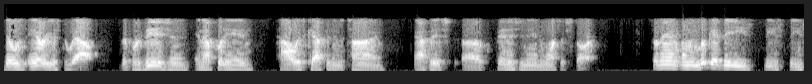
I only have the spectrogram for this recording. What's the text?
those areas throughout the provision, and I put in how it's captured in the time after it's uh, finished and then once it starts. So then when we look at these these these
